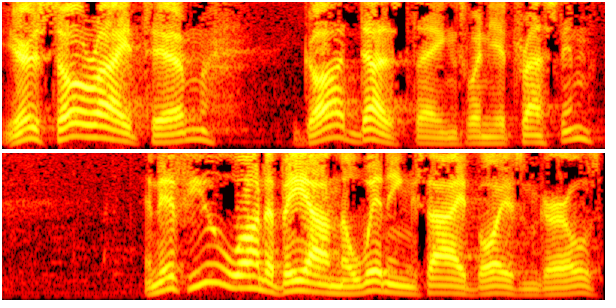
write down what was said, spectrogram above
You're so right, Tim. God does things when you trust Him. And if you want to be on the winning side, boys and girls,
